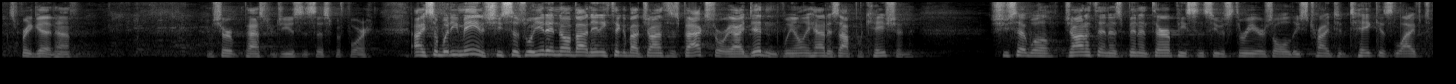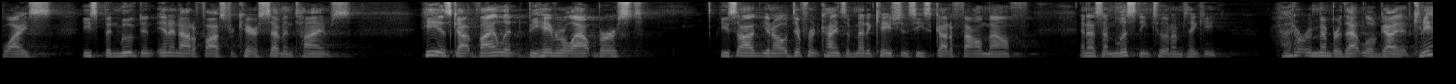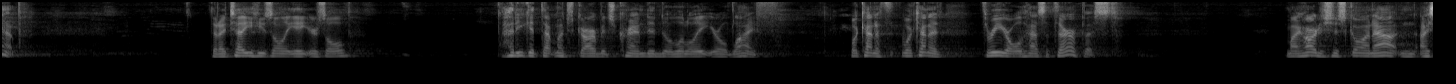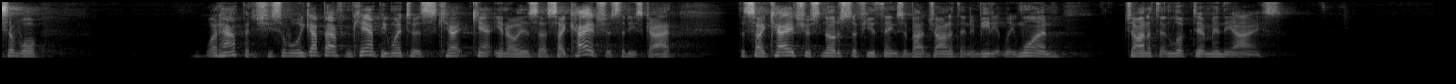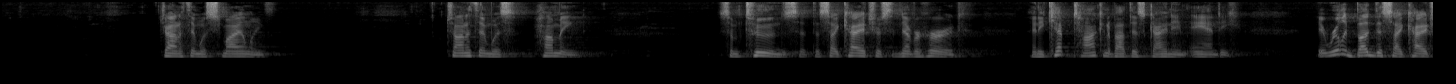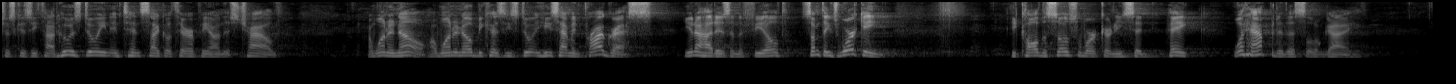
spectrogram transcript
It's pretty good, huh? I'm sure Pastor uses this before. I said, What do you mean? She says, Well, you didn't know about anything about Jonathan's backstory. I didn't. We only had his application. She said, Well, Jonathan has been in therapy since he was three years old. He's tried to take his life twice. He's been moved in, in and out of foster care seven times. He has got violent behavioral outbursts. He's on, you know, different kinds of medications. He's got a foul mouth. And as I'm listening to it, I'm thinking, I don't remember that little guy at camp. Did I tell you he's only eight years old? How do you get that much garbage crammed into a little eight year old life? What kind of, what kind of three year old has a therapist? My heart is just going out. And I said, Well, what happened? She said, Well, we got back from camp. He went to his, you know, his uh, psychiatrist that he's got. The psychiatrist noticed a few things about Jonathan immediately. One, Jonathan looked him in the eyes. Jonathan was smiling. Jonathan was humming some tunes that the psychiatrist had never heard. And he kept talking about this guy named Andy. It really bugged the psychiatrist because he thought, who is doing intense psychotherapy on this child? I want to know. I want to know because he's doing he's having progress. You know how it is in the field. Something's working. He called the social worker and he said, Hey, what happened to this little guy?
